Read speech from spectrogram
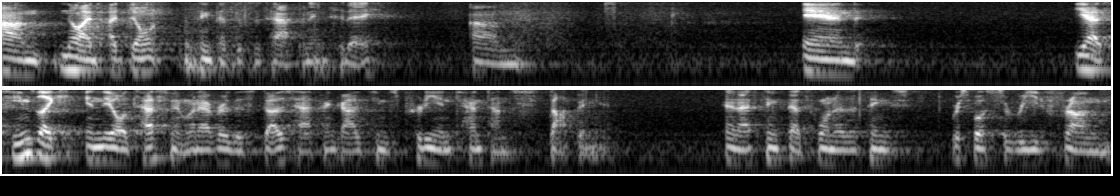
Um, no, I, I don't think that this is happening today. Um, and yeah, it seems like in the Old Testament, whenever this does happen, God seems pretty intent on stopping it. And I think that's one of the things we're supposed to read from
